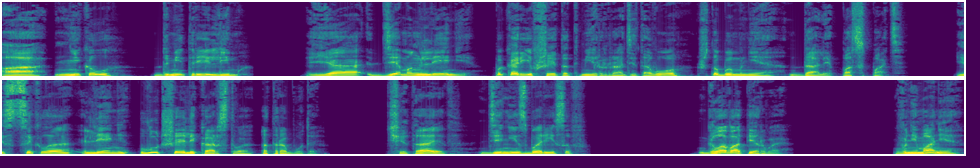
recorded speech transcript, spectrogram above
А. Никол, Дмитрий Лим. Я демон лени, покоривший этот мир ради того, чтобы мне дали поспать. Из цикла «Лень – лучшее лекарство от работы». Читает Денис Борисов. Глава первая. Внимание!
